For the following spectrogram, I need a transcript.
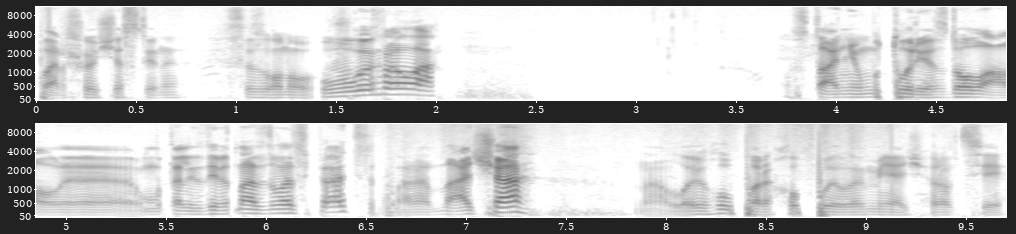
першої частини сезону виграла. В останньому турі здолали Металіст 19-25. Це передача. На Лигу перехопили м'яч гравці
